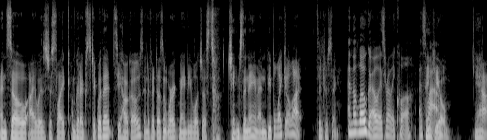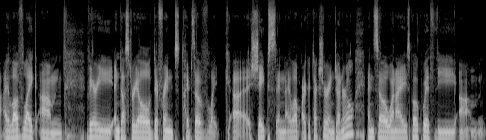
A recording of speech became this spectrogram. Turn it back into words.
And so i was just like i'm gonna stick with it see how it goes and if it doesn't work maybe we'll just change the name. And people like it a lot. It's interesting. And the logo is really cool as thank well. Thank you. Yeah i love like um very industrial different types of like uh shapes and i love architecture in general. And so when i spoke with the um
